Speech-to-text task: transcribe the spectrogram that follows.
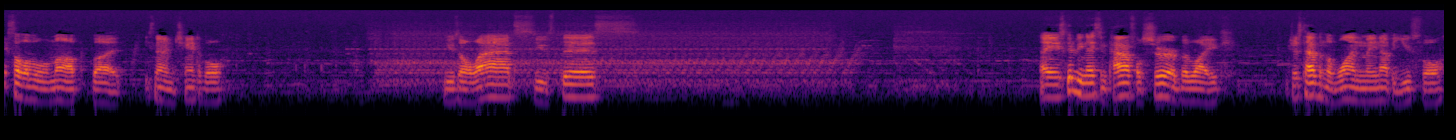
Guess I'll level him up, but he's not enchantable. Use all that, use this. Hey, he's gonna be nice and powerful, sure, but like, just having the one may not be useful.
